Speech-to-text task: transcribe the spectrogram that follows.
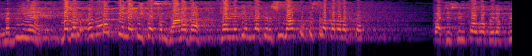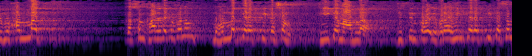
نبی ہیں، مگر امت کے نبی کا سمجھانا تھا۔ کہنے لگے اللہ کے رسول، آپ کو کس طرح پتا لگتا ہے؟ کہ جس دن کو وہ رب محمد۔ قسم کھانے لگے نا محمد کے رب کی قسم۔ ٹھیک ہے معاملہ۔ جس دن کہو ابراہیم کے رب کی قسم۔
